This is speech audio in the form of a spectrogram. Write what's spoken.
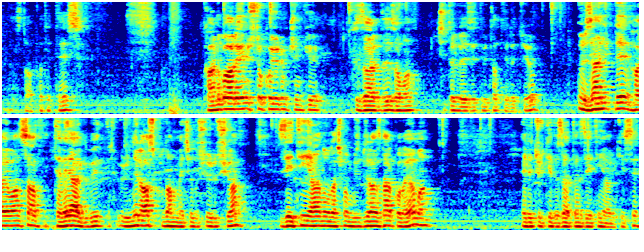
biraz daha patates. Karnabaharı en üste koyuyorum çünkü kızardığı zaman çıtır lezzetli bir tat yaratıyor. Özellikle hayvansal tereyağı gibi ürünleri az kullanmaya çalışıyoruz şu an. Zeytinyağına ulaşmamız biraz daha kolay ama hele Türkiye'de zaten zeytinyağı ülkesi.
